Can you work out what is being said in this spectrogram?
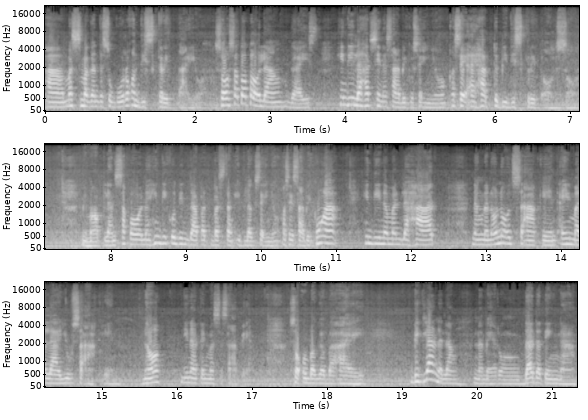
uh, mas maganda siguro kung discreet tayo. So, sa totoo lang, guys, hindi lahat sinasabi ko sa inyo kasi I have to be discreet also. May mga plans ako na hindi ko din dapat bastang i-vlog sa inyo kasi sabi ko nga, hindi naman lahat ng nanonood sa akin ay malayo sa akin, no? Hindi natin masasabi. So, kumbaga ba ay bigla na lang na merong dadating na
